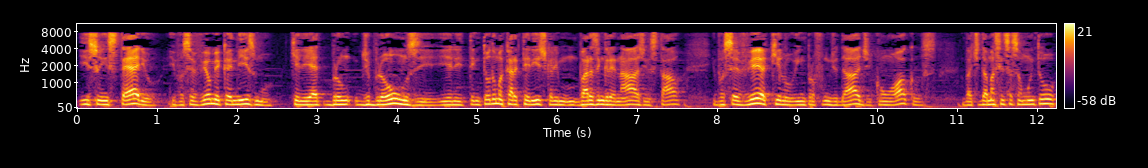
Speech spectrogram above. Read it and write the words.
isso em estéreo e você vê o mecanismo que ele é de bronze e ele tem toda uma característica, ali, várias engrenagens tal, e você vê aquilo em profundidade com óculos, vai te dar uma sensação muito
